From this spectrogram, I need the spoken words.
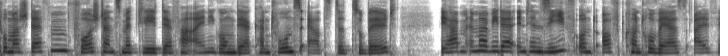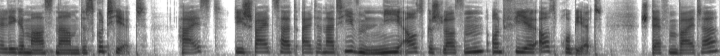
Thomas Steffen, Vorstandsmitglied der Vereinigung der Kantonsärzte zu Bild. Wir haben immer wieder intensiv und oft kontrovers allfällige Maßnahmen diskutiert. Heißt, die Schweiz hat Alternativen nie ausgeschlossen und viel ausprobiert. Steffen weiter.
